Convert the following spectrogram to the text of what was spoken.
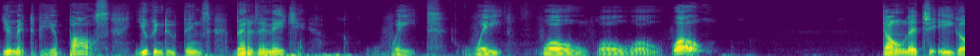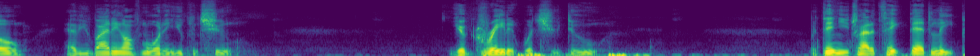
you're meant to be a boss. You can do things better than they can. Wait, wait, whoa, whoa, whoa, whoa. Don't let your ego have you biting off more than you can chew. You're great at what you do. But then you try to take that leap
